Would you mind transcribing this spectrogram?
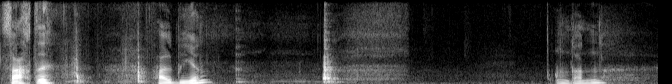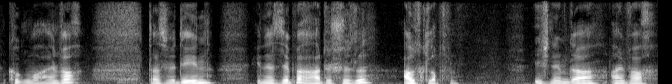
sachte halbieren. Und dann gucken wir einfach, dass wir den in eine separate Schüssel ausklopfen. Ich nehme da einfach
